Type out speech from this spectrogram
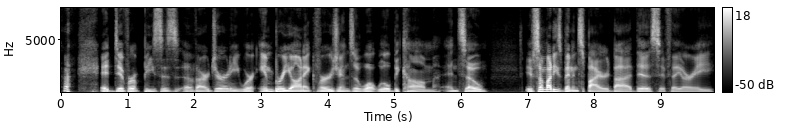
at different pieces of our journey. We're embryonic versions of what we'll become. And so, if somebody's been inspired by this, if they are a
